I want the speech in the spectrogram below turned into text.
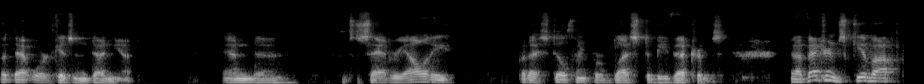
but that work isn't done yet. And uh, it's a sad reality, but I still think we're blessed to be veterans. Now, veterans give up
